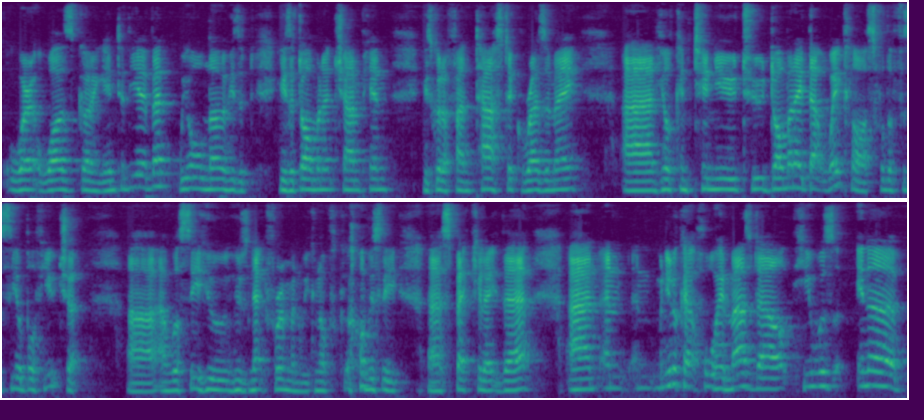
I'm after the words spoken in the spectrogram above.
where it was going into the event. We all know he's a he's a dominant champion. He's got a fantastic resume, and he'll continue to dominate that weight class for the foreseeable future. Uh, and we'll see who who's next for him, and we can obviously uh, speculate there. And, and and when you look at Jorge Masvidal, he was in a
